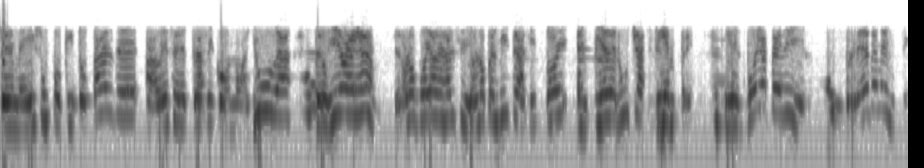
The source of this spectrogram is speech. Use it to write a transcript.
Se me hizo un poquito tarde, a veces el tráfico no ayuda, pero here I am. Yo no lo voy a dejar, si Dios lo permite, aquí estoy en pie de lucha siempre. Les voy a pedir brevemente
